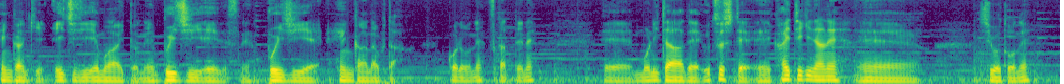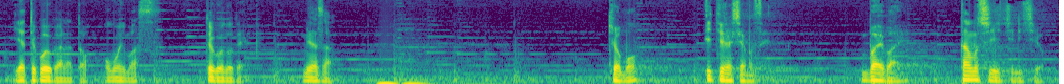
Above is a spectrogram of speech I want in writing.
変換器 HDMI とね VGA ですね。VGA 変換アダプター。これをね使ってね、えー、モニターで映して、えー、快適なね、えー、仕事をねやってこようかなと思います。ということで皆さん今日もいってらっしゃいませ。バイバイ。楽しい一日を。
